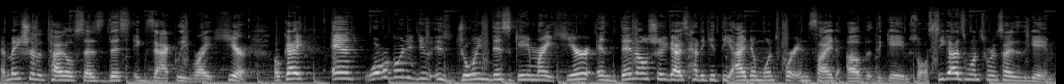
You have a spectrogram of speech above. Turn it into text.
and make sure the title says this exactly right here, okay? And what we're going to do is join this game right here, and then I'll show you guys how to get the item once we're inside of the game game. So I'll see you guys once we're inside of the game.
